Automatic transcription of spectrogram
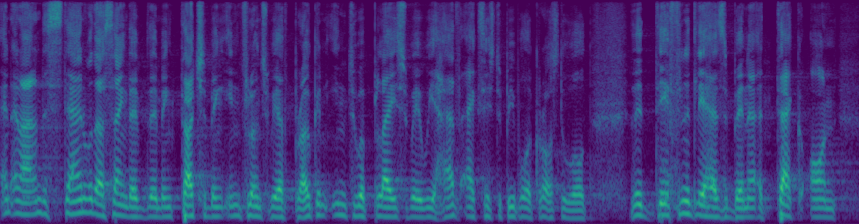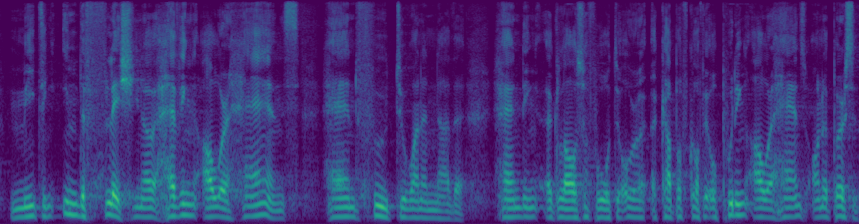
and, and I understand what they're saying. They've, they're being touched, they're being influenced. We have broken into a place where we have access to people across the world. There definitely has been an attack on meeting in the flesh, you know, having our hands hand food to one another, handing a glass of water or a, cup of coffee, or putting our hands on a person.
